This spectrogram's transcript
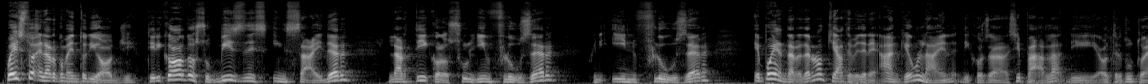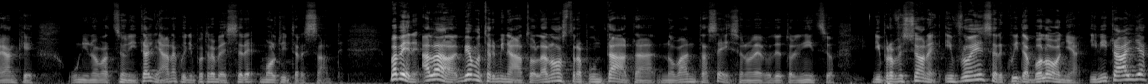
Questo è l'argomento di oggi. Ti ricordo su Business Insider l'articolo sugli influencer, quindi influencer, e puoi andare a dare un'occhiata e vedere anche online di cosa si parla, di, oltretutto è anche un'innovazione italiana, quindi potrebbe essere molto interessante. Va bene, allora abbiamo terminato la nostra puntata 96, se non ero detto all'inizio, di professione influencer qui da Bologna in Italia.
